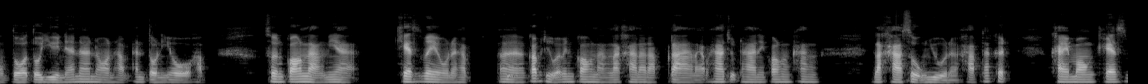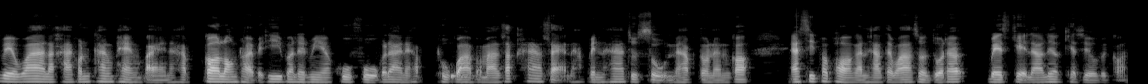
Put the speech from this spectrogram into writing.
2 ตัวตัวยืนเนี่ยแน่นอนครับอันโตนิโอครับส่วนกองหลังเนี่ยเคสเวลนะครับอ่าก็ถือว่าเป็นกองหลังราคาระดับกลางนะครับ 5.5 นี่ก็ค่อนข้าง ราคาสูงอยู่นะครับ ถ้าเกิดใครมองแคสเวลว่าราคาค่อนข้างแพงไปนะครับ ก็ลองถอยไปที่บาเลเมียคูฟูก็ได้นะครับ ถูกกว่าประมาณสัก 5 0 0แสนนะครับ เป็น 5.0 นะครับ ตัวนั้นก็แอซิดพอๆกันครับ แต่ว่าส่วนตัวถ้าเบสเคสแล้วเลือกแคสเวลไปก่อน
